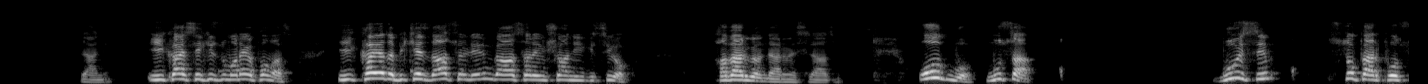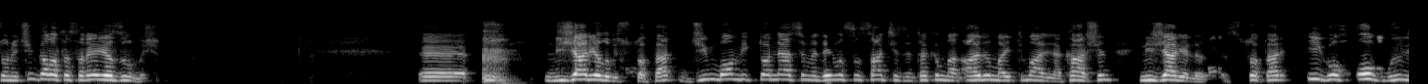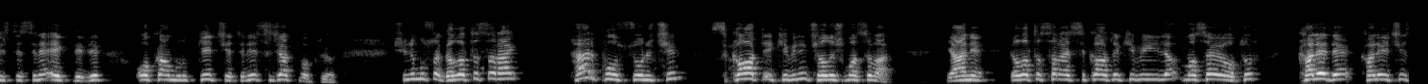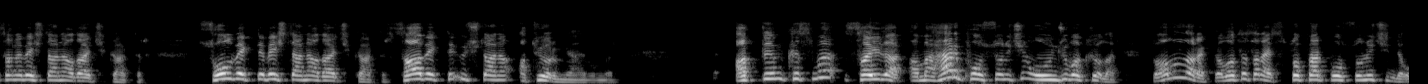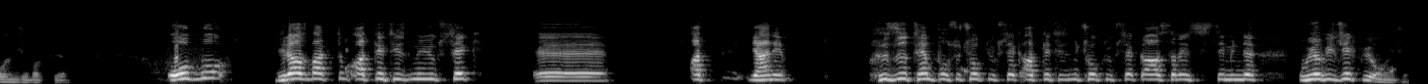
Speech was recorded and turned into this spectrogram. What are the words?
Yani İlkay 8 numara yapamaz. İlkay'a da bir kez daha söyleyelim Galatasaray'ın şu an ilgisi yok. Haber göndermesi lazım. Ogbu, Musa bu isim stoper pozisyonu için Galatasaray'a yazılmış. Ee, Nijeryalı bir stoper. Jimbon, Victor Nelson ve Davinson Sanchez'in takımdan ayrılma ihtimaline karşın Nijeryalı stoper Igor Ogbu'yu listesine ekledi. Okan Buruk geç yeteneği sıcak bakıyor. Şimdi Musa Galatasaray her pozisyon için scout ekibinin çalışması var. Yani Galatasaray scout ekibiyle masaya otur. Kalede kale için sana 5 tane aday çıkartır. Sol bekte 5 tane aday çıkartır. Sağ bekte 3 tane atıyorum yani bunları. Attığım kısmı sayılar ama her pozisyon için oyuncu bakıyorlar. Doğal olarak Galatasaray stoper pozisyonu için de oyuncu bakıyor. Ogbu biraz baktım atletizmi yüksek. Ee, at, yani hızı temposu çok yüksek, atletizmi çok yüksek Galatasaray'ın sisteminde uyabilecek bir oyuncu.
